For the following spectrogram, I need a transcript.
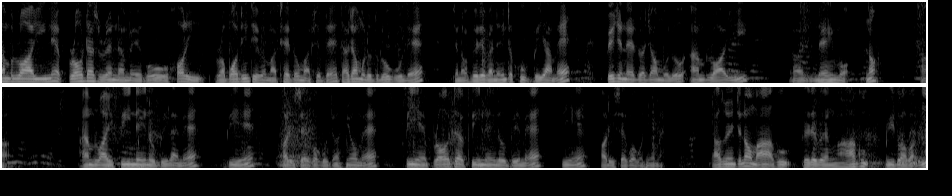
employee နဲ့ product ဆိုတဲ့နာမည်ကိုဟောဒီ reporting table မှာထည့်သုံးမှာဖြစ်တယ်ဒါကြောင့်မလို့သူတို့ကိုလည်းကျွန်တော် variable name တစ်ခုပေးရမယ်ပေးခြင်းတဲ့အတွက်ကြောင့်မလို့ employee name ပေါ့နော် ဟာ employee fee name လို့ပေးလိုက်မယ်ပြီးရင်ဟောဒီ set ကိုကျွန်တော်ညွှန်းမယ်ပြီးရင် product fee name လို့ပေးမယ်ပြီးရင်ဟောဒီ set ကိုညွှန်းမယ်ဒါဆိုရင်ကျွန်တော်မှာအခု variable 5ခုပြီးသွားပါပြီ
